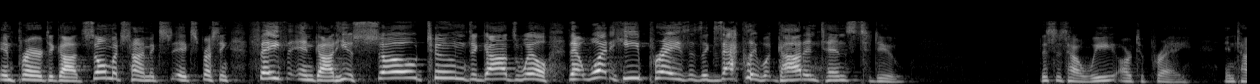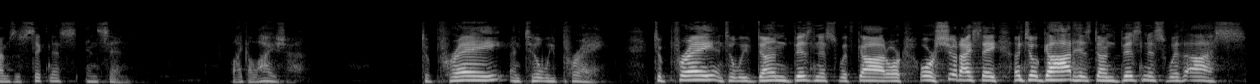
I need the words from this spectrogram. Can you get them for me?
in prayer to God, so much time ex- expressing faith in God. He is so tuned to God's will that what he prays is exactly what God intends to do. This is how we are to pray in times of sickness and sin, like Elijah. To pray until we pray to pray until we've done business with God, or, or should I say, until God has done business with us.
